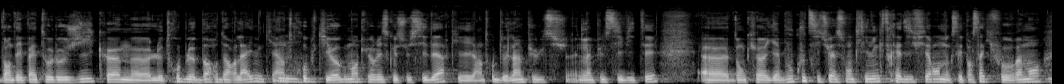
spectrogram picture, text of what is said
dans des pathologies comme euh, le trouble borderline, qui est un mm. trouble qui augmente le risque suicidaire, qui est un trouble de l'impulsivité. Euh, donc euh, il y a beaucoup de situations cliniques très différentes. Donc c'est pour ça qu'il faut vraiment mm.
